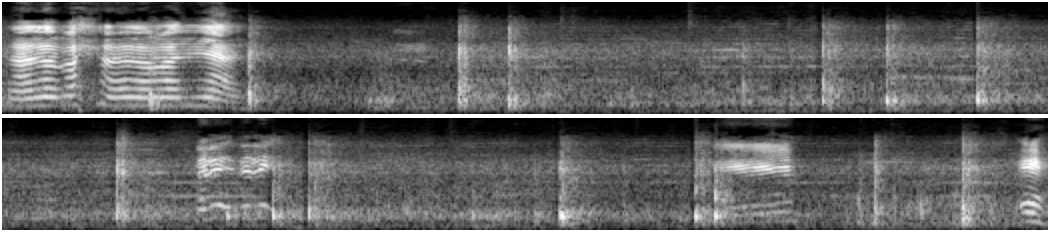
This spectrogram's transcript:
Lalabas na naman yan. Dali, dali. Eh. Eh.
